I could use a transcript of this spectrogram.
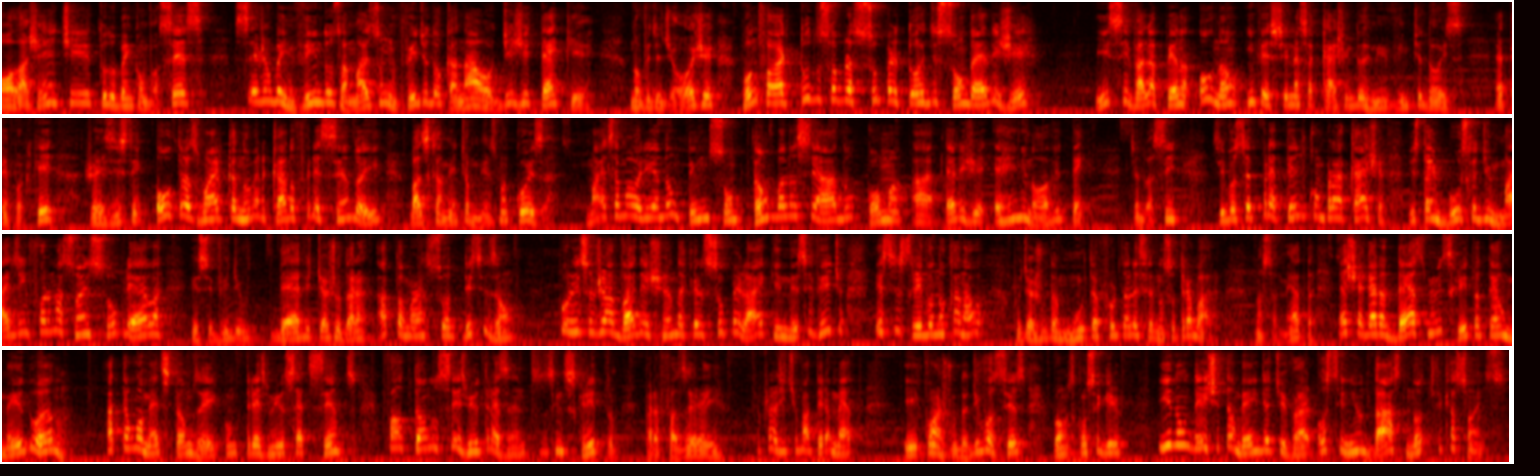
Olá gente, tudo bem com vocês? Sejam bem-vindos a mais um vídeo do canal Digitech. No vídeo de hoje, vamos falar tudo sobre a super torre de som da LG e se vale a pena ou não investir nessa caixa em 2022. Até porque já existem outras marcas no mercado oferecendo aí basicamente a mesma coisa mas a maioria não tem um som tão balanceado como a LG RN9 tem. Sendo assim, se você pretende comprar a caixa e está em busca de mais informações sobre ela, esse vídeo deve te ajudar a tomar sua decisão. Por isso já vai deixando aquele super like nesse vídeo e se inscreva no canal, pois ajuda muito a fortalecer nosso trabalho. Nossa meta é chegar a 10 mil inscritos até o meio do ano. Até o momento estamos aí com 3.700, faltando 6.300 inscritos para fazer aí, para a gente bater a meta. E com a ajuda de vocês, vamos conseguir. E não deixe também de ativar o sininho das notificações.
